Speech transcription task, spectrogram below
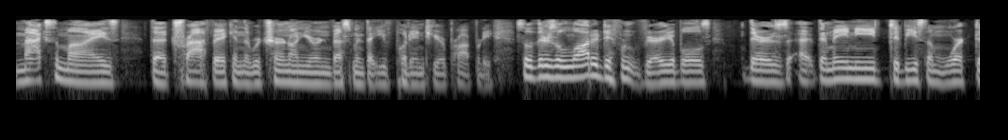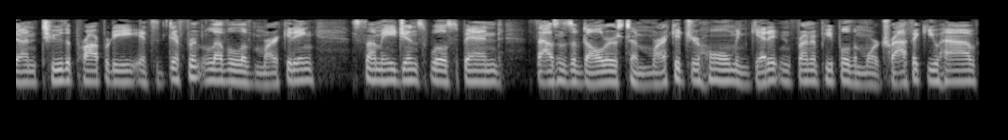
maximize the traffic and the return on your investment that you've put into your property. So there's a lot of different variables. There's uh, there may need to be some work done to the property. It's a different level of marketing. Some agents will spend thousands of dollars to market your home and get it in front of people. The more traffic you have,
